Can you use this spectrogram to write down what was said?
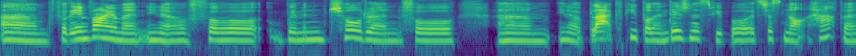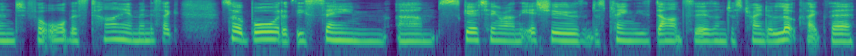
um, for the environment, you know, for women children, for, um, you know, black people, indigenous people. It's just not happened for all this time. And it's like so bored of these same um, skirting around the issues and just playing these dances and just trying to look like they're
